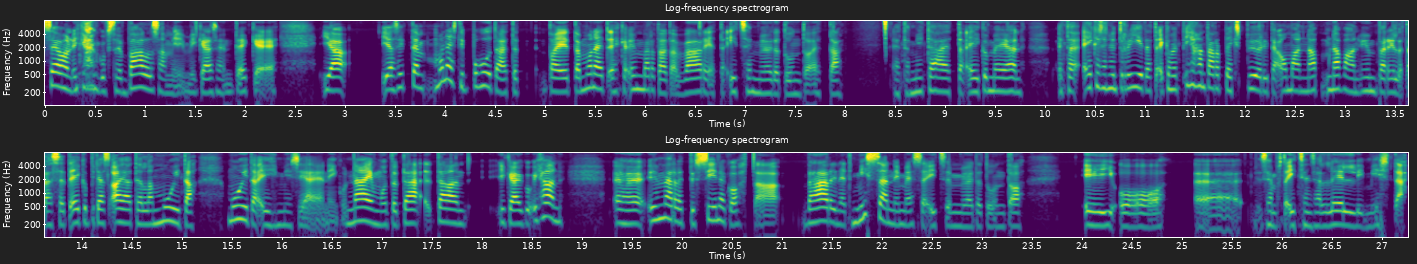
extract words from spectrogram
se on ikään kuin se balsami, mikä sen tekee. Ja, ja sitten monesti puhutaan, että, tai että monet ehkä ymmärtää tämän väärin, että itsemyötätunto, että, että mitä, että eikö meidän, että eikö se nyt riitä, että eikö me ihan tarpeeksi pyöritä oman navan ympärillä tässä, että eikö pitäisi ajatella muita, muita ihmisiä ja niin kuin näin, mutta tämä on ikään kuin ihan ö, ymmärretty siinä kohtaa väärin, että missään nimessä itsemyötätunto ei ole ö, semmoista itsensä lellimistä,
